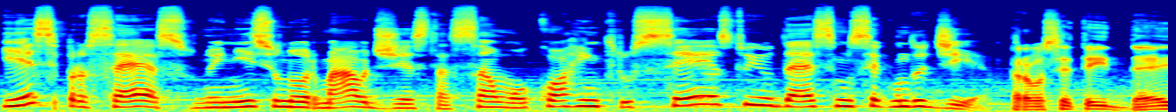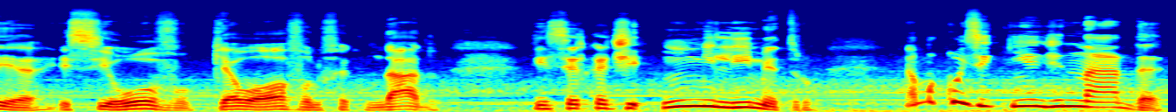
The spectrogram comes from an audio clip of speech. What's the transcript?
E esse processo, no início normal de gestação, ocorre entre o sexto e o décimo segundo dia. Para você ter ideia, esse ovo, que é o óvulo fecundado, tem cerca de um milímetro. É uma coisinha de nada,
